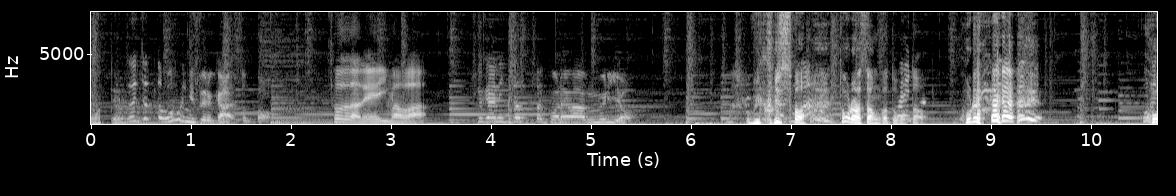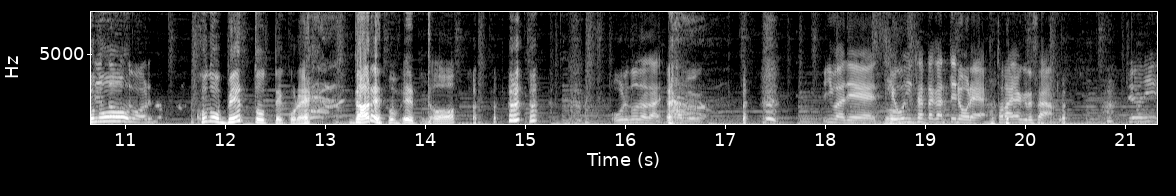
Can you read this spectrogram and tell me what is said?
待って。それちょっとオフにするかちょっと。そうだね今は。さすがにちょっとこれは無理よ。びっくりした。トラさんかと思った。これこのこのベッドってこれ 誰のベッド？俺のだな多分。今ね手をに戦ってる俺。トライアングルさん。強に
